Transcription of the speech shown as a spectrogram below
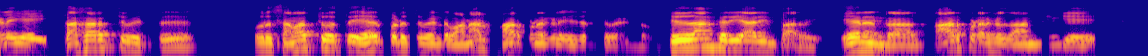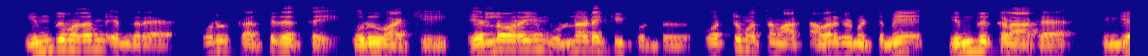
நிலையை தகர் விட்டு ஒரு சமத்துவத்தை ஏற்படுத்த வேண்டுமானால் பார்ப்பனர்களை எதிர்க்க வேண்டும். இதுதான் பெரியாரின் பார்வை. ஏனென்றால் பார்ப்பனர்கள் தான் இங்கே இந்து மதம் என்கிற ஒரு கற்பிதத்தை உருவாக்கி எல்லோரையும் உள்ளடக்கி கொண்டு ஒட்டுமொத்தமாக அவர்கள் மட்டுமே இந்துக்களாக இங்கே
